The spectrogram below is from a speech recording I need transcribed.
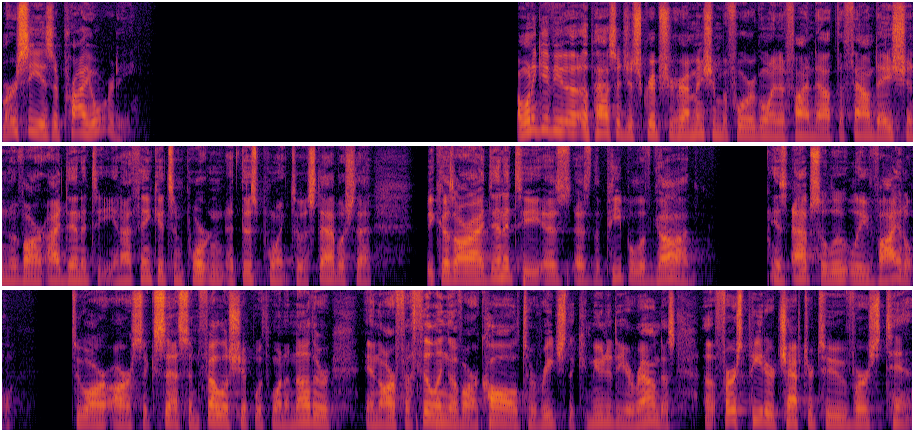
Mercy is a priority. I want to give you a passage of scripture here I mentioned before we're going to find out the foundation of our identity. And I think it's important at this point to establish that because our identity as, as the people of God is absolutely vital to our, our success and fellowship with one another and our fulfilling of our call to reach the community around us. Uh, 1 Peter chapter 2, verse 10.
